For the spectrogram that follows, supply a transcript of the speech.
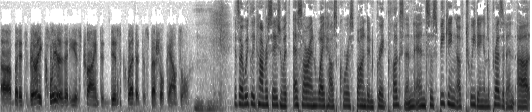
Uh, but it's very clear that he is trying to discredit the special counsel. Mm-hmm. It's our weekly conversation with SRN White House correspondent Greg Clugston. And so, speaking of tweeting and the president, uh,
